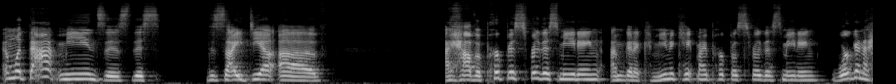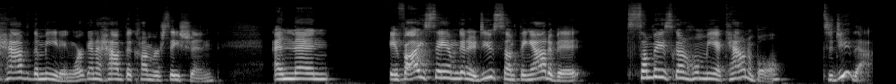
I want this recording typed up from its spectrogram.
And what that means is this this idea of I have a purpose for this meeting. I'm going to communicate my purpose for this meeting. We're going to have the meeting. We're going to have the conversation. And then if I say I'm going to do something out of it, somebody's going to hold me accountable to do that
